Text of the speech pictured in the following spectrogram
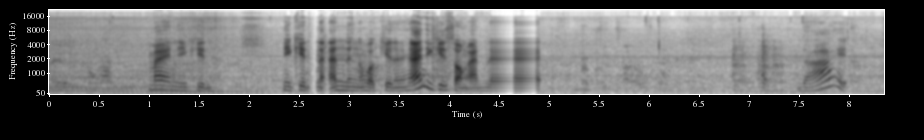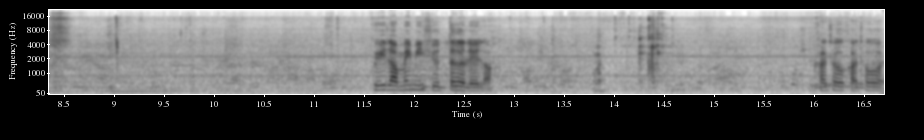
ให้ตรงนั้น ไม่นี่กิน นี่กินอันหนึ่งบอกกินอันนี้นี่กินสองอันเลยได้คุยเราไม่มีฟิลเตอร์เลยเหรอ ขอโทษ ขอโทษ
